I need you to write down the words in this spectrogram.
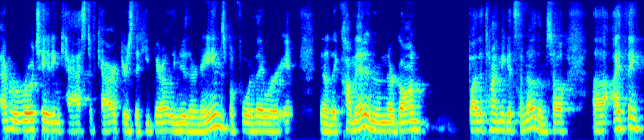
ever rotating cast of characters that he barely knew their names before they were you know they come in and then they're gone by the time he gets to know them. So uh, I think,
